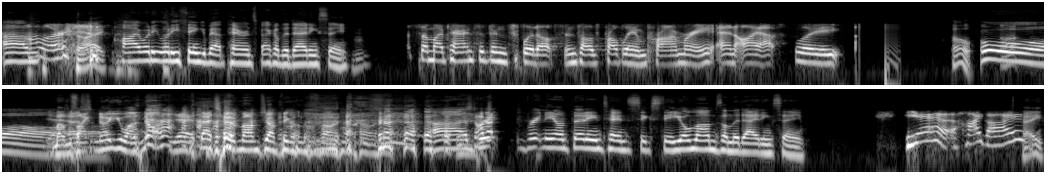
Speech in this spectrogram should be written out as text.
Um, Hello. Hi. Hi, what do you, what do you think about parents back on the dating scene? So my parents have been split up since I was probably in primary, and I absolutely Oh. Oh, Mum's like, no, you are not. Yeah, that's her mum jumping on the phone. Uh, Brit- Brittany on thirteen ten sixty. Your mum's on the dating scene. Yeah. Hi, guys. Hey.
